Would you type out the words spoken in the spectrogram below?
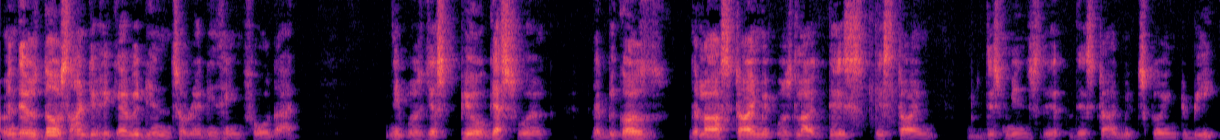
i mean there was no scientific evidence or anything for that. It was just pure guesswork that because the last time it was like this this time this means thi- this time it's going to be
